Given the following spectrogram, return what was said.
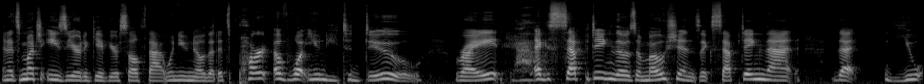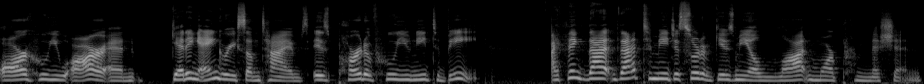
And it's much easier to give yourself that when you know that it's part of what you need to do right? Accepting those emotions accepting that that you are who you are and getting angry sometimes is part of who you need to be. I think that that to me just sort of gives me a lot more permission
